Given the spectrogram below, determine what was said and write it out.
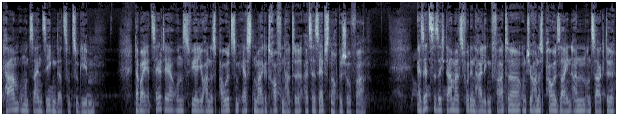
kam, um uns seinen Segen dazu zu geben. Dabei erzählte er uns, wie er Johannes Paul zum ersten Mal getroffen hatte, als er selbst noch Bischof war. Er setzte sich damals vor den Heiligen Vater und Johannes Paul sah ihn an und sagte,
